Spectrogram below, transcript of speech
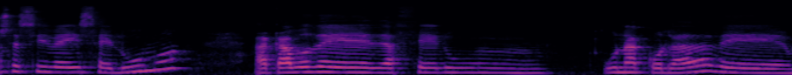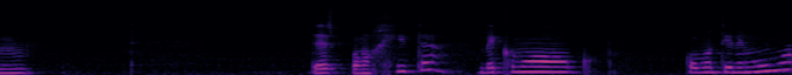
No sé si veis el humo. Acabo de, hacer una colada de, de esponjita. ¿Veis cómo, cómo tienen humo?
